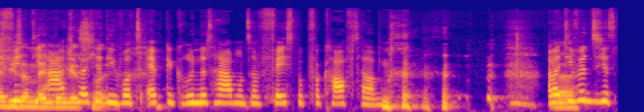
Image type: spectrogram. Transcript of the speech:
ich finde die jetzt Arschlöcher, die WhatsApp gegründet haben und so auf Facebook verkauft haben. Aber die Äh, würden sich jetzt,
